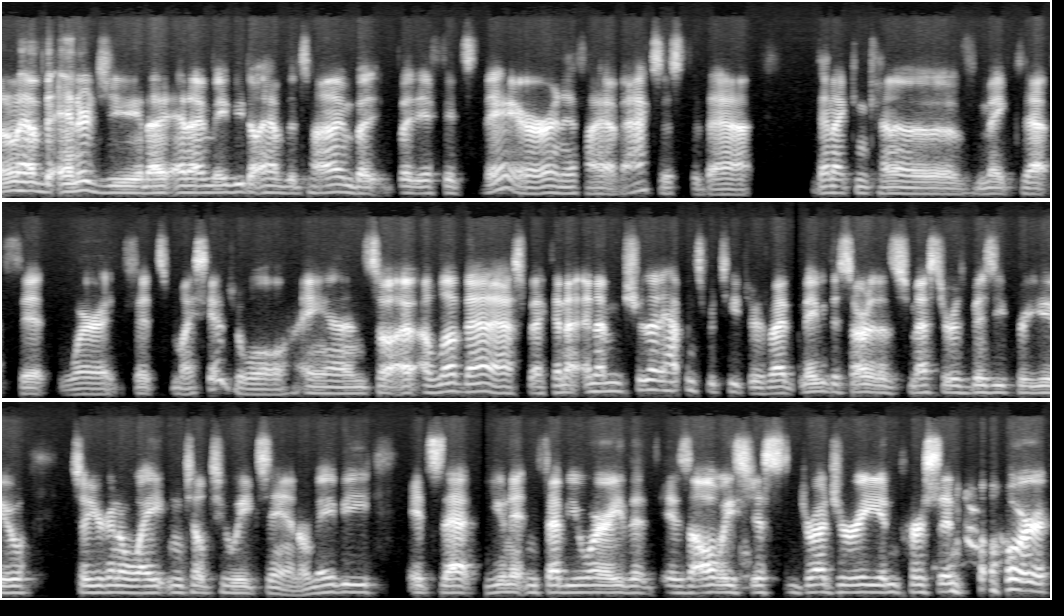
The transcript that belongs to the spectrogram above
I don't have the energy and I and I maybe don't have the time, but but if it's there and if I have access to that, then I can kind of make that fit where it fits my schedule. And so I, I love that aspect. And, I, and I'm sure that happens for teachers, right? Maybe the start of the semester is busy for you. So you're going to wait until two weeks in, or maybe it's that unit in February that is always just drudgery in person or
